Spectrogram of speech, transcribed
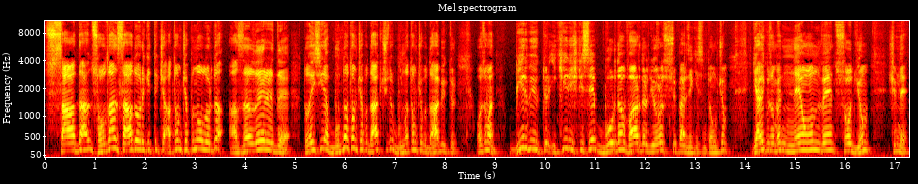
sağdan soldan sağa doğru gittikçe atom çapı ne olurdu? Azalırdı. Dolayısıyla bunun atom çapı daha küçüktür, bunun atom çapı daha büyüktür. O zaman bir büyüktür iki ilişkisi burada vardır diyoruz. Süper zekisin Tonguç'um. Geldik zaman neon ve sodyum. Şimdi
